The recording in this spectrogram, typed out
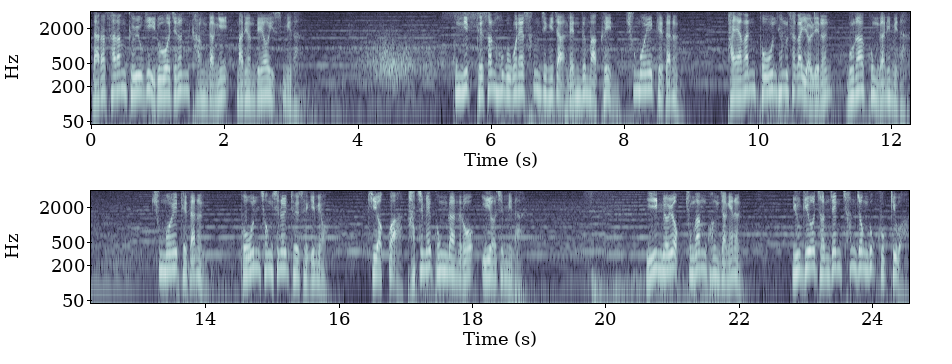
나라사랑 교육이 이루어지는 강당이 마련되어 있습니다. 국립대산호국원의 상징이자 랜드마크인 추모의 계단은 다양한 보훈 행사가 열리는 문화 공간입니다. 추모의 계단은 보훈 정신을 되새기며 기억과 다짐의 공간으로 이어집니다. 이 묘역 중앙광장에는 6.25 전쟁 참전국 국기와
